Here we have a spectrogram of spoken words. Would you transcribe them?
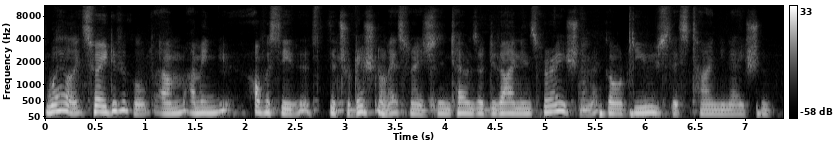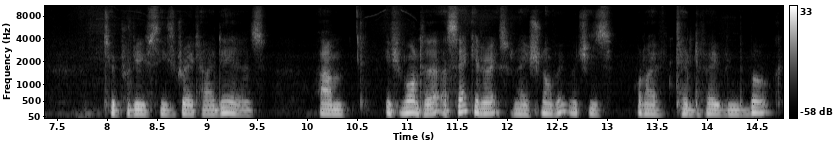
Well, it's very difficult. Um, I mean, obviously, the, the, traditional explanation in terms of divine inspiration that God used this tiny nation to produce these great ideas. Um, if you want a, a, secular explanation of it, which is what I tend to favour in the book,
